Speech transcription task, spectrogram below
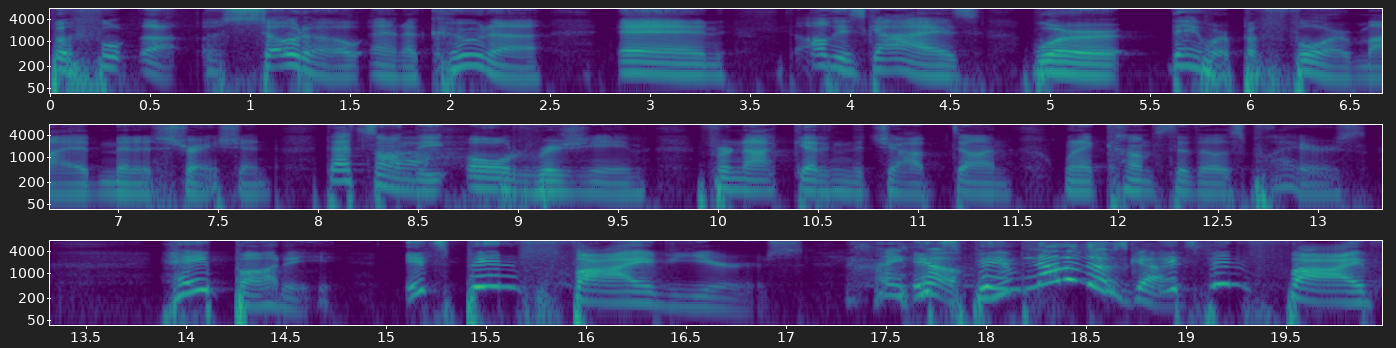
before uh, Soto and Acuna and all these guys were they were before my administration. That's on the old regime for not getting the job done when it comes to those players. Hey, buddy, it's been five years. I know. been- You have none of those guys. It's been five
